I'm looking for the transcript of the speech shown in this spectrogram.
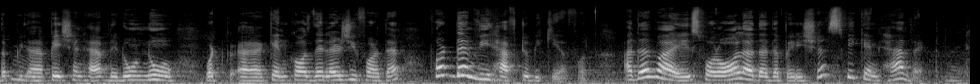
the hmm. patient have, they don't know what can cause the allergy for them. For them we have to be careful. Otherwise, for all other patients, we can have it. Right.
